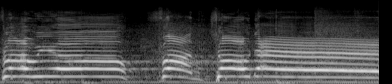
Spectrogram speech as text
Flavio Fantone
